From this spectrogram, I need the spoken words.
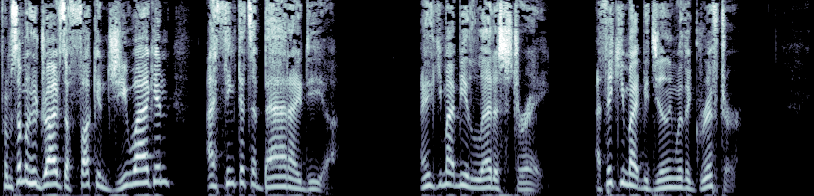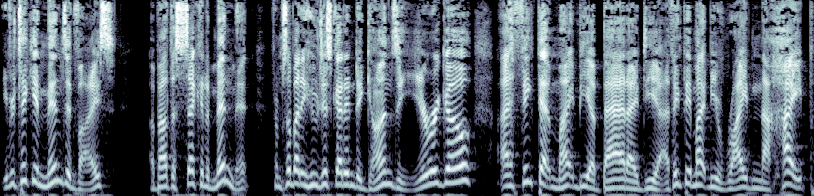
from someone who drives a fucking G Wagon, I think that's a bad idea. I think you might be led astray. I think you might be dealing with a grifter. If you're taking men's advice about the Second Amendment from somebody who just got into guns a year ago, I think that might be a bad idea. I think they might be riding the hype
